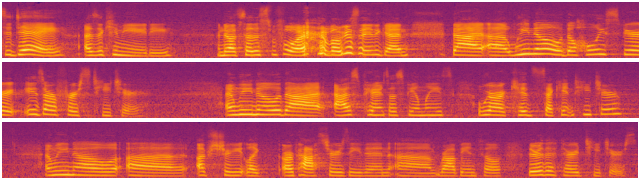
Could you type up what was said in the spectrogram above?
today, as a community, I know I've said this before, but I'm going to say it again, that uh, we know the Holy Spirit is our first teacher. And we know that as parents, as families, we're our kids' second teacher. And we know uh, upstreet, like our pastors, even um, Robbie and Phil, they're the third teachers.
